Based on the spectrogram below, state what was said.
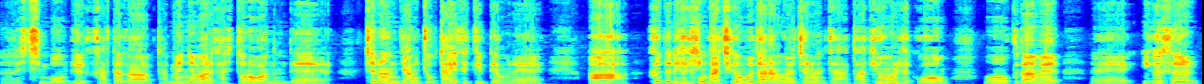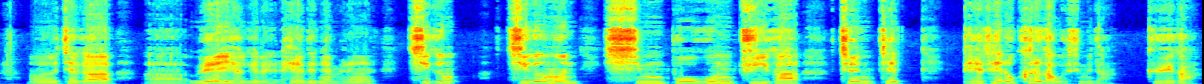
어, 신복음주의 갔다가 몇 년 만에 다시 돌아왔는데 저는 양쪽 다 있었기 때문에 아 그들의 핵심 가치가 뭐다라는 걸 저는 자, 다 경험을 했고 어, 그 다음에 이것을 어, 제가 아, 왜 이야기를 해야 되냐면은 지금 지금은 신복음주의가 전체 대세로 걸어가고 있습니다. 교회가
